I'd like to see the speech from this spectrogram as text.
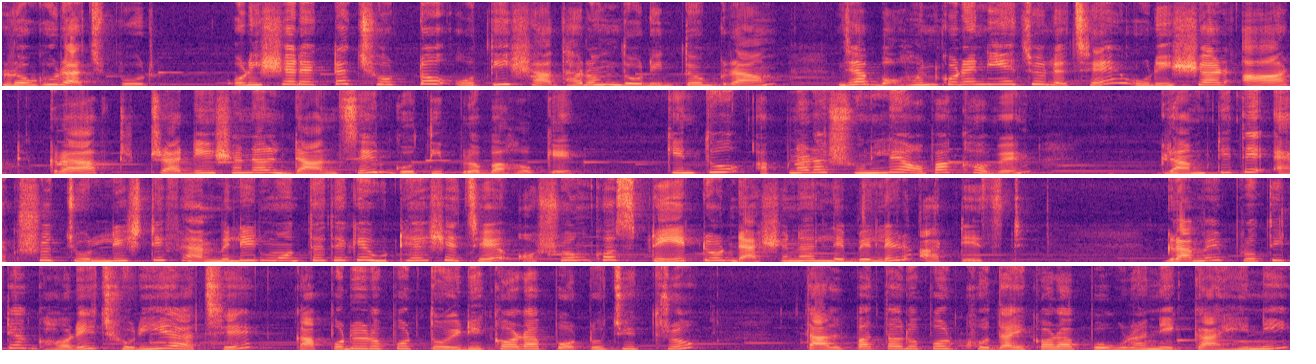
রঘুরাজপুর উড়িষ্যার একটা ছোট্ট অতি সাধারণ দরিদ্র গ্রাম যা বহন করে নিয়ে চলেছে উড়িষ্যার আর্ট, ক্রাফট, ট্র্যাডিশনাল ডান্সের গতিপ্রবাহকে। কিন্তু আপনারা শুনলে অবাক হবেন, গ্রামটিতে একশো চল্লিশটি ফ্যামিলির মধ্যে থেকে উঠে এসেছে অসংখ্য স্টেট ও ন্যাশনাল লেভেলের আর্টিস্ট। গ্রামের প্রতিটা ঘরে ছড়িয়ে আছে কাপড়ের ওপর তৈরি করা পটচিত্র, তালপাতার ওপর খোদাই করা পৌরাণিক কাহিনী,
